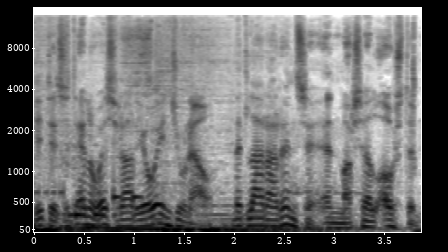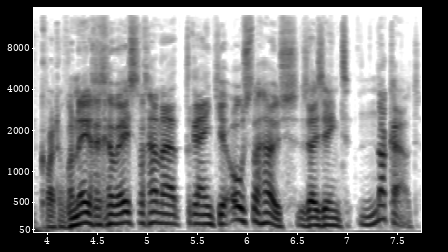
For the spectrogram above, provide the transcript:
Dit is het NOS Radio 1-journaal met Lara Rensen en Marcel Oosten. Kwart over negen geweest, we gaan naar het treintje Oosterhuis. Zij zingt Knockout.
